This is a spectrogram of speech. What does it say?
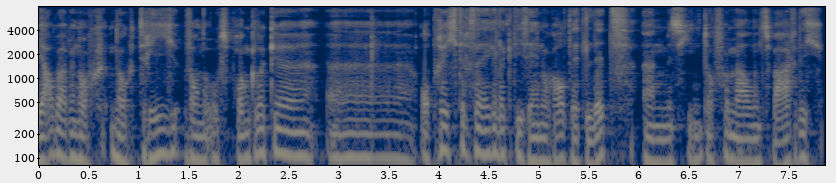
ja, we hebben nog, nog drie van de oorspronkelijke oprichters eigenlijk. Die zijn nog altijd lid. En misschien toch vermeldenswaardig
